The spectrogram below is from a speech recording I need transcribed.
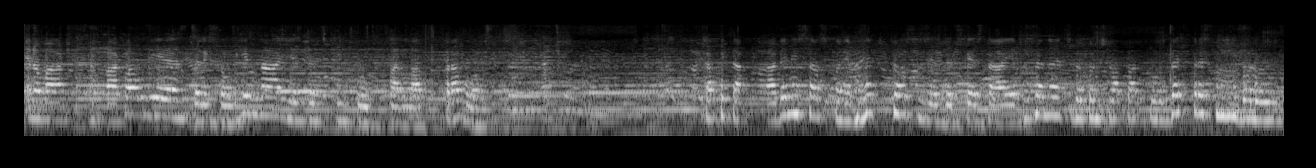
Enomáš a Klaudie zde jsou jedna jezdecký klub Parla Pravost. Kapitán Denisa s koněm Hector z jezdecké stáje Bzenec dokončila parkour bez trestních bodů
